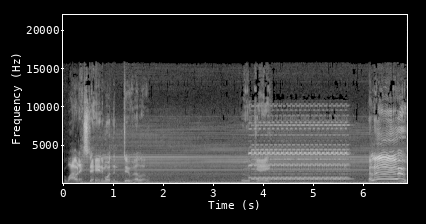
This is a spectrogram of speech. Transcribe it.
Why would I stay any more than two? Hello. Okay. Hello?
